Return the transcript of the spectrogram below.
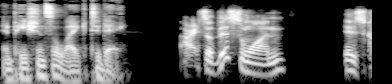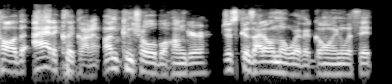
and patients alike today. All right. So this one is called, I had to click on it, Uncontrollable Hunger, just because I don't know where they're going with it.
